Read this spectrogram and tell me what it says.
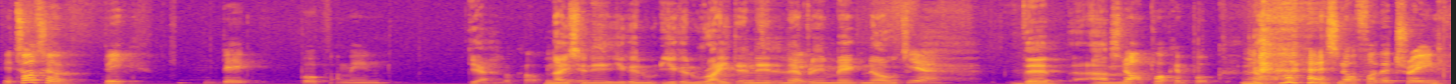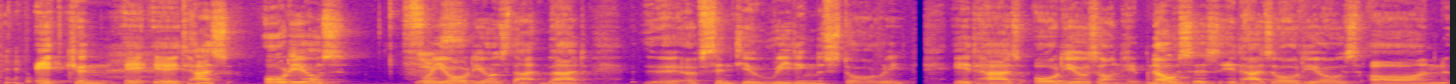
it's also a big, big book. I mean, Yeah, nice and you can you can write in it and everything, make notes. yeah, The um, it's not a pocket book. No. it's not for the train. it can it, it has audios free Yes. audios that that uh, of Cynthia reading the story it has audios on hypnosis it has audios on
